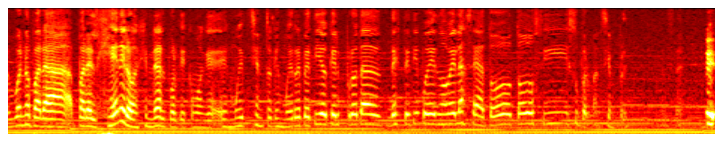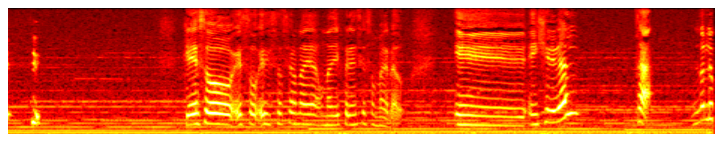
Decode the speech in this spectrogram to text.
es bueno para, para el género en general, porque como que es muy, siento que es muy repetido que el prota de este tipo de novelas sea todo, todo sí Superman siempre. Entonces, Sí, sí. Que eso, eso, eso sea una, una diferencia, eso me agrado. Eh, en general, o sea, no le,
